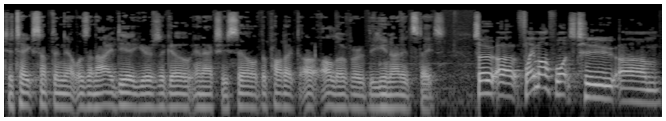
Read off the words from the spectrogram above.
to take something that was an idea years ago and actually sell the product all, all over the United States. So uh, Flameoff wants to um,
